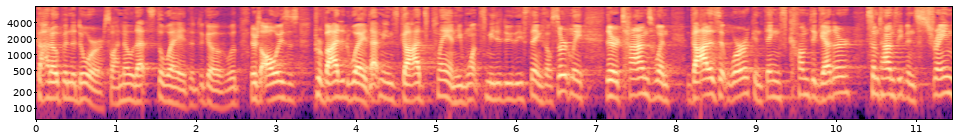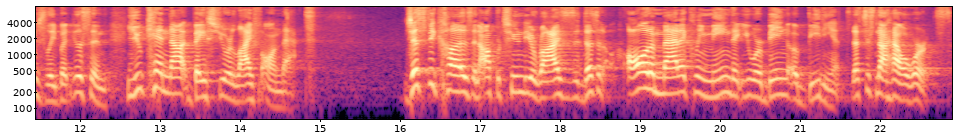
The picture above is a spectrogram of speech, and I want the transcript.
God opened the door, so I know that's the way to go. There's always this provided way. That means God's plan. He wants me to do these things. Now, certainly, there are times when God is at work and things come together, sometimes even strangely, but listen, you cannot base your life on that. Just because an opportunity arises, it doesn't automatically mean that you are being obedient. That's just not how it works.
